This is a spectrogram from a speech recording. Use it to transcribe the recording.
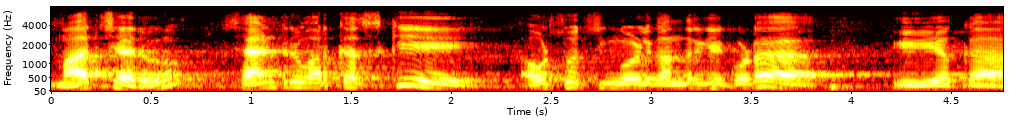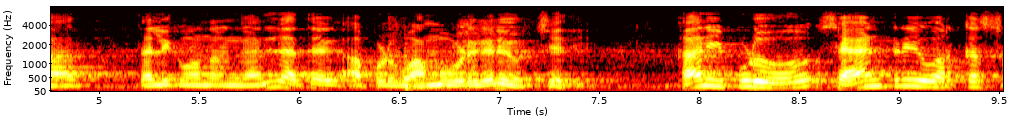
మార్చారు. శానిటరీ వర్కర్స్కి అవుట్ సోర్సింగ్ వాళ్ళకి అందరికీ కూడా ఈ యొక్క తల్లికి వందనం కానీ లేకపోతే అప్పుడు అమ్మఒడి కానీ వచ్చేది. కానీ ఇప్పుడు శానిటరీ వర్కర్స్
